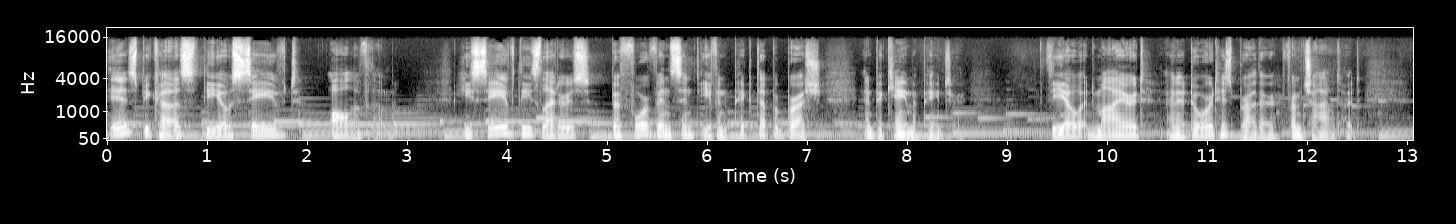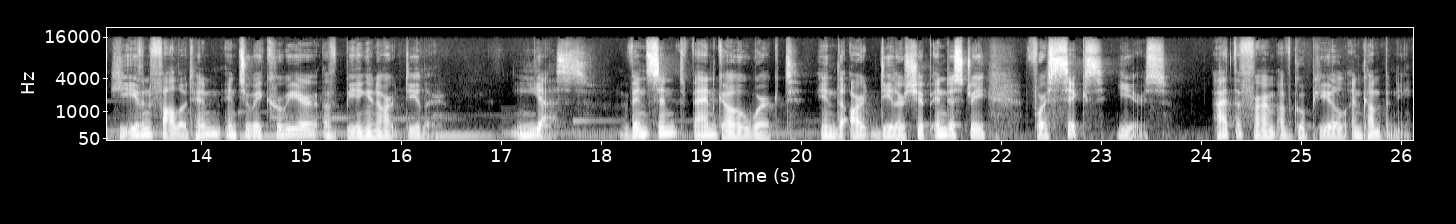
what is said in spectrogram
is because Theo saved all of them. He saved these letters before Vincent even picked up a brush and became a painter. Theo admired and adored his brother from childhood. He even followed him into a career of being an art dealer. Yes, Vincent van Gogh worked in the art dealership industry for six years at the firm of Goupil and Company.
